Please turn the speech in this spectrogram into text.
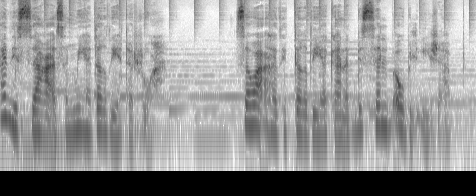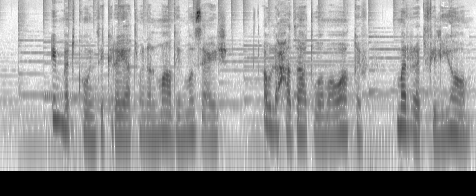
هذه الساعة أسميها تغذية الروح سواء هذه التغذية كانت بالسلب أو بالإيجاب. إما تكون ذكريات من الماضي المزعج أو لحظات ومواقف مرت في اليوم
